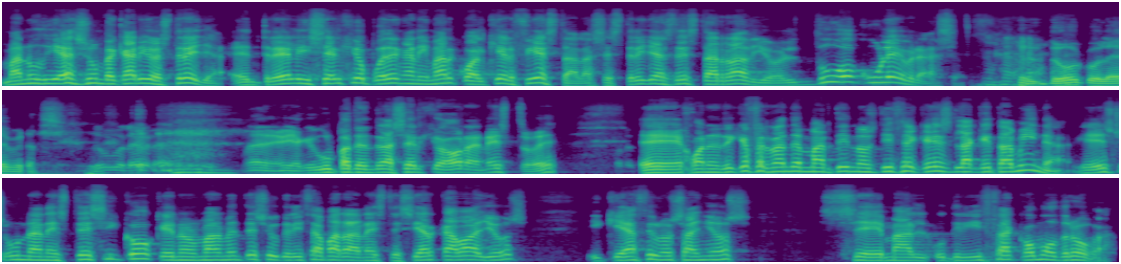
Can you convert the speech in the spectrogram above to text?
Manu Díaz es un becario estrella. Entre él y Sergio pueden animar cualquier fiesta. Las estrellas de esta radio, el dúo Culebras. El dúo culebras. Madre mía, qué culpa tendrá Sergio ahora en esto, ¿eh? Eh, Juan Enrique Fernández Martín nos dice que es la ketamina, que es un anestésico que normalmente se utiliza para anestesiar caballos y que hace unos años se mal utiliza como droga.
